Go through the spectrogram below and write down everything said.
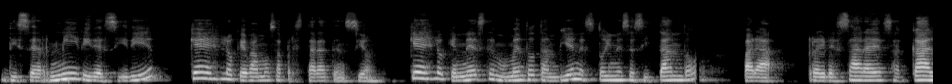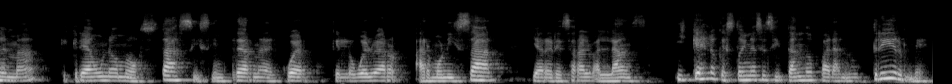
discernir y decidir qué es lo que vamos a prestar atención, qué es lo que en este momento también estoy necesitando para regresar a esa calma que crea una homeostasis interna del cuerpo, que lo vuelve a armonizar y a regresar al balance. ¿Y qué es lo que estoy necesitando para nutrirme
